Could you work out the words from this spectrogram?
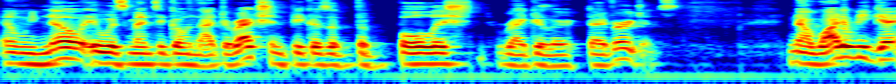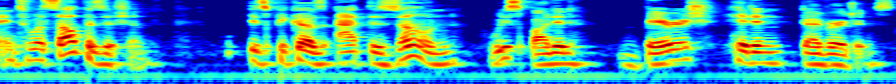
And we know it was meant to go in that direction because of the bullish regular divergence. Now, why do we get into a sell position? It's because at the zone, we spotted bearish hidden divergence.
